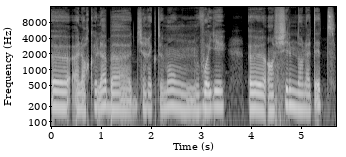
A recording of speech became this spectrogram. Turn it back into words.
alors que là, bah directement on voyait un film dans la tête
